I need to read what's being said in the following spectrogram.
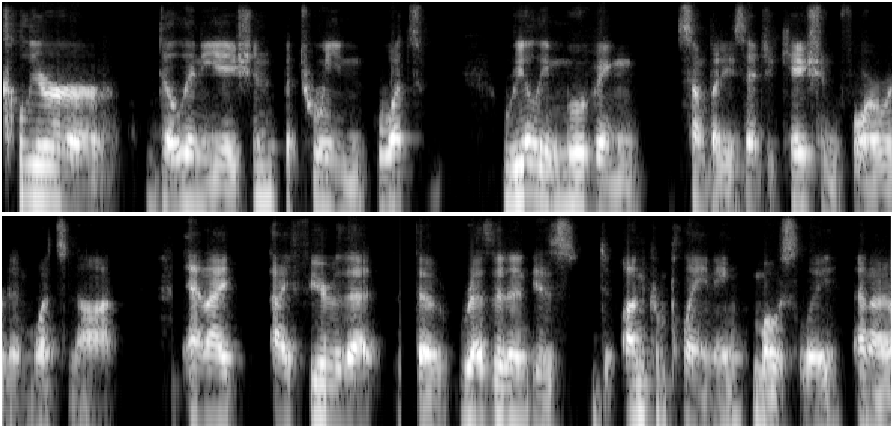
clearer delineation between what's really moving somebody's education forward and what's not. And I, I fear that the resident is uncomplaining mostly. And I,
